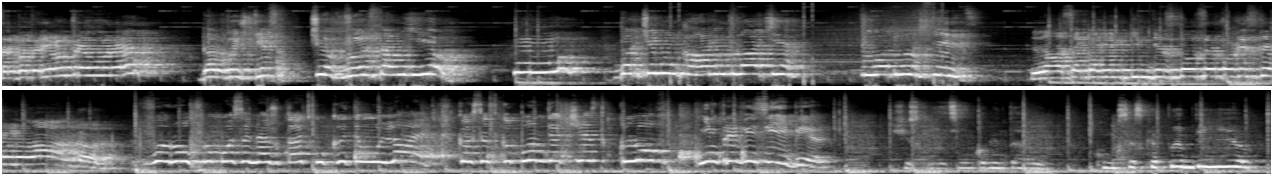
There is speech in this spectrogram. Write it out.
sărbătorim împreună? Dar voi știți ce vârstă am eu? Nu? Dar ce mâncare îmi place? Tot nu știți. Lasă că avem timp destul să povestim unul altul. Vă rog frumos să ne ajutați cu câte un like ca să scăpăm de acest clov imprevizibil. Și scrieți în comentarii cum să scăpăm de el!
